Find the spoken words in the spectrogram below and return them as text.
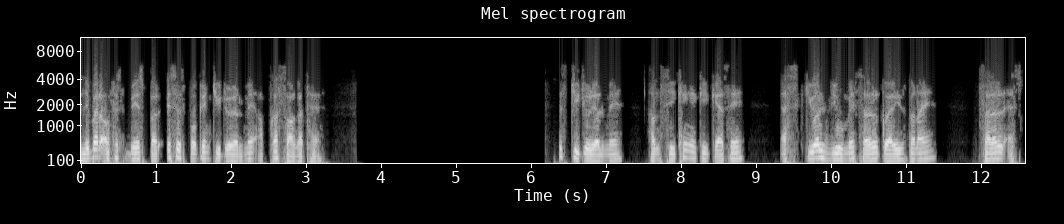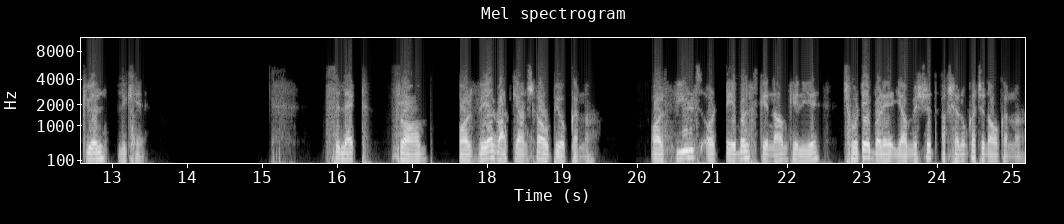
लिबर ऑफ़िस बेस पर इस स्पोकन ट्यूटोरियल में आपका स्वागत है। इस ट्यूटोरियल में हम सीखेंगे कि कैसे एसक्यूएल व्यू में सरल क्वेरीज बनाएँ, सरल एसक्यूएल लिखें। सिलेक्ट फ्रॉम और व्हेरे वाक्यांश का उपयोग करना और फील्ड्स और टेबल्स के नाम के लिए छोटे, बड़े या मिश्रित अक्षरों का चुनाव करना।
